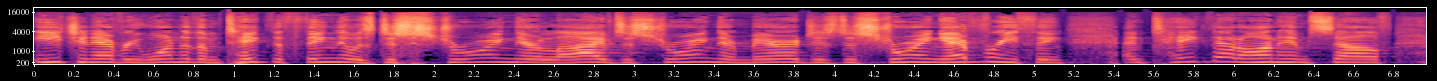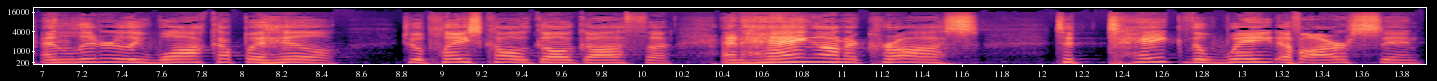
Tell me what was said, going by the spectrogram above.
each and every one of them, take the thing that was destroying their lives, destroying their marriages, destroying everything, and take that on himself and literally walk up a hill to a place called Golgotha and hang on a cross to take the weight of our sin.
